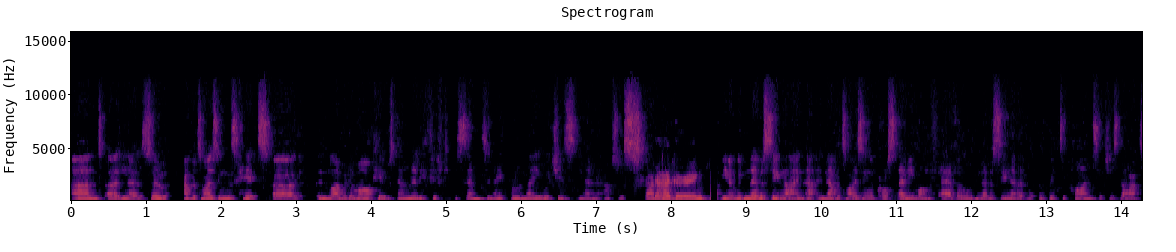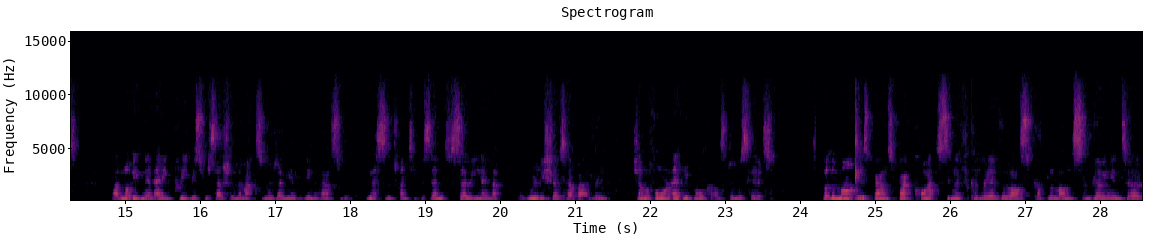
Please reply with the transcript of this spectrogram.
And uh, you know, so advertising was hit uh, in line with the market. It was down nearly 50% in April and May, which is you know an absolute staggering. staggering. You know, we've never seen that in, in advertising across any month ever. We've never seen a, a big decline such as that. Not even in any previous recession, the maximum has only ever been about sort of less than 20%. So you know that really shows how badly Channel 4 and every broadcaster was hit. But the market has bounced back quite significantly over the last couple of months and going into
